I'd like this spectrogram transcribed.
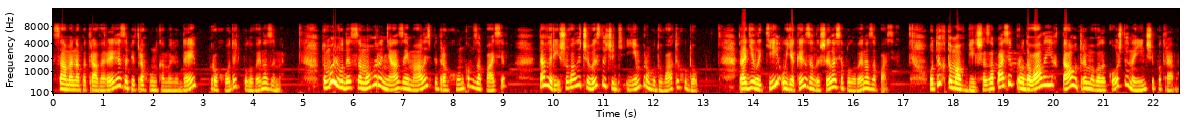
Саме на Петра Вериги, за підрахунками людей, проходить половина зими. Тому люди з самого рання займались підрахунком запасів та вирішували, чи вистачить їм прогодувати худобу. Раділи ті, у яких залишилася половина запасів. У тих, хто мав більше запасів, продавали їх та отримували кошти на інші потреби.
